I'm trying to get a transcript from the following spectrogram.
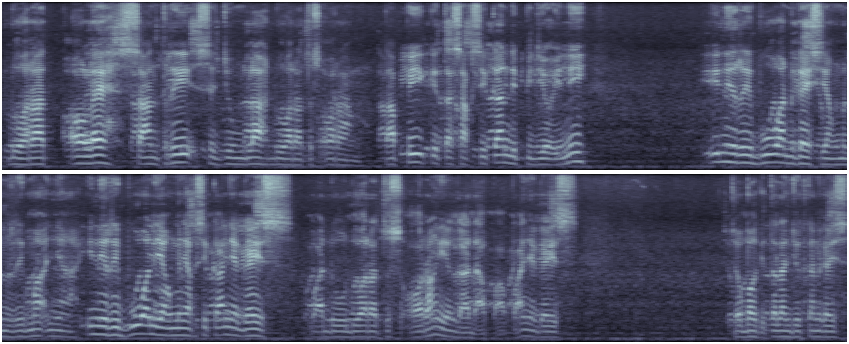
200 oleh santri sejumlah 200 orang. Tapi kita saksikan di video ini ini ribuan guys yang menerimanya. Ini ribuan yang menyaksikannya guys. Waduh 200 orang yang nggak ada apa-apanya guys. Coba kita lanjutkan guys.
